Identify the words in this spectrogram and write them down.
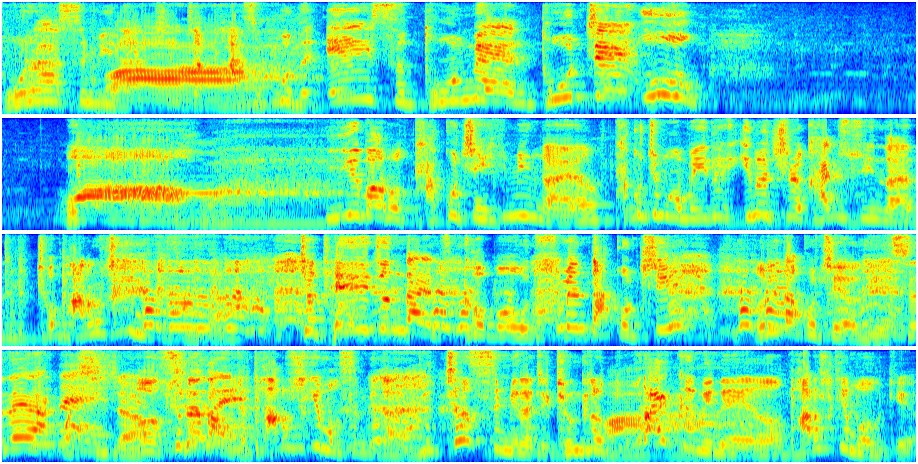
돌았습니다. 와. 진짜 바스코드 에이스 도맨 도제욱. 와. 이게 바로 닭꼬치의 힘인가요? 닭꼬치 먹으면 이런, 이런 치를 가질 수 있나요? 저 바로 시켜먹습니다. 저 대전 날 스커 뭐 수면 닭꼬치? 어디 닭꼬치 여기? 스네 닭꼬치죠 어, 수면 닭꼬치 바로 시켜 먹습니다. 미쳤습니다. 지금 경기도 와. 또라이급이네요. 바로 시켜 먹을게요.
